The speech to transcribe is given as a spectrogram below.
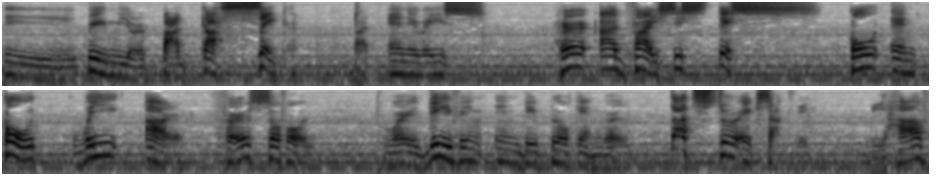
the premier podcast sake. But anyways, her advice is this quote and quote, we are, first of all, we're living in the broken world. That's true exactly. We have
